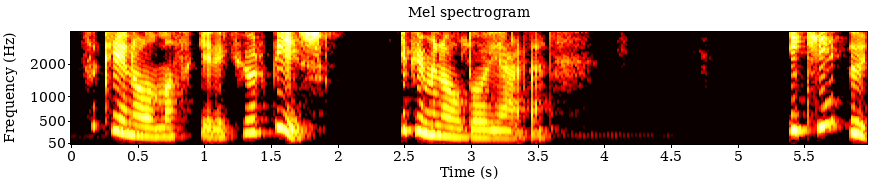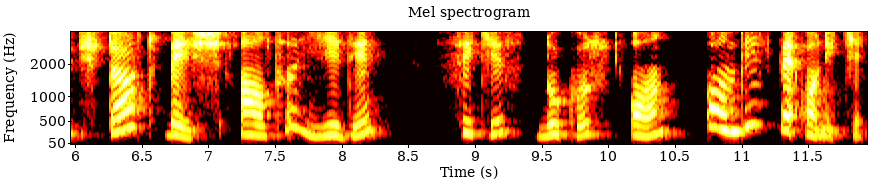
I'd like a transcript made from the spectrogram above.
sık iğne olması gerekiyor. 1 ipimin olduğu yerden 2 3 4 5 6 7 8 9 10 11 ve 12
